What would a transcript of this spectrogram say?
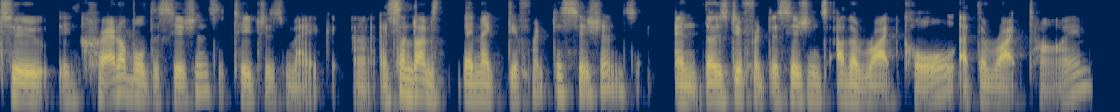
to incredible decisions that teachers make. Uh, and sometimes they make different decisions, and those different decisions are the right call at the right time.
